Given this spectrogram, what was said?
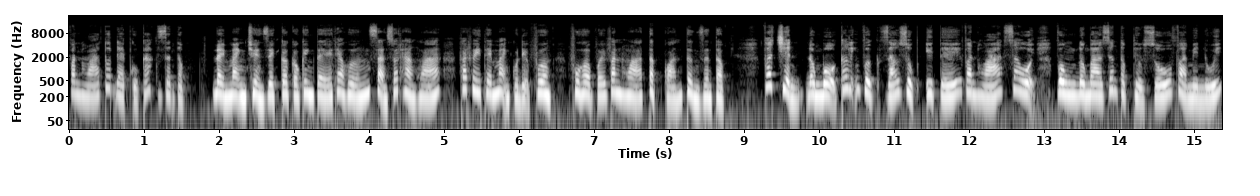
văn hóa tốt đẹp của các dân tộc. Đẩy mạnh chuyển dịch cơ cấu kinh tế theo hướng sản xuất hàng hóa, phát huy thế mạnh của địa phương, phù hợp với văn hóa tập quán từng dân tộc. Phát triển đồng bộ các lĩnh vực giáo dục, y tế, văn hóa, xã hội vùng đồng bào dân tộc thiểu số và miền núi,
